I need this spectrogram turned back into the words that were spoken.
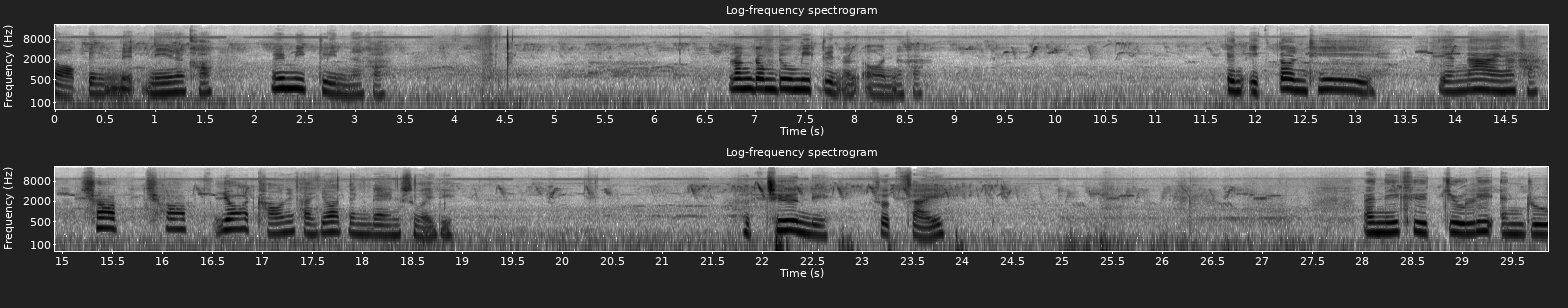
ดอกเป็นเม็ดนี้นะคะ ไม่มีกลิ่นนะคะลองดมดูมีกลิ่นอ่อนๆนะคะ เป็นอีกต้นที่เลี้ยงง่ายนะคะ ชอบชอบยอดเขานี่ค่ะ ยอดแดงๆ สวยดี สดชื่นดี สดใส อันนี้คือจูลี่แอนดรู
